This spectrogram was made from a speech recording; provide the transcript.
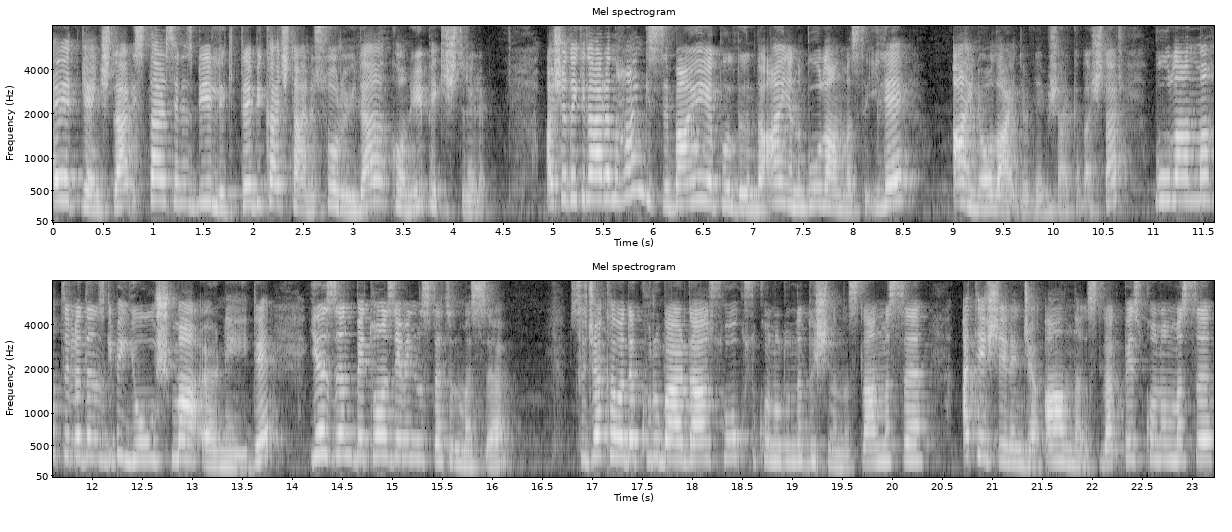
Evet gençler isterseniz birlikte birkaç tane soruyla konuyu pekiştirelim. Aşağıdakilerden hangisi banyo yapıldığında aynanın buğulanması ile aynı olaydır demiş arkadaşlar. Buğulanma hatırladığınız gibi yoğuşma örneğiydi. Yazın beton zeminin ıslatılması, sıcak havada kuru bardağa soğuk su konulduğunda dışının ıslanması, ateşlenince alnına ıslak bez konulması,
